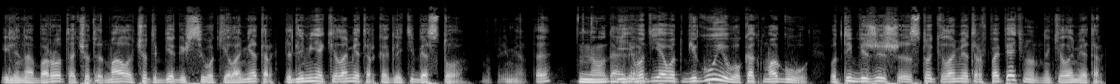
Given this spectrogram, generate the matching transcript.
или наоборот, а что ты мало, что ты бегаешь всего километр. Да для меня километр, как для тебя 100, например, да? Ну, да. И да. вот я вот бегу его как могу. Вот ты бежишь 100 километров по 5 минут на километр,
